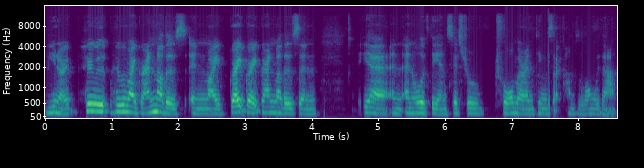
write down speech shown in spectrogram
you know, who who are my grandmothers and my great great grandmothers and yeah, and and all of the ancestral trauma and things that comes along with that.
